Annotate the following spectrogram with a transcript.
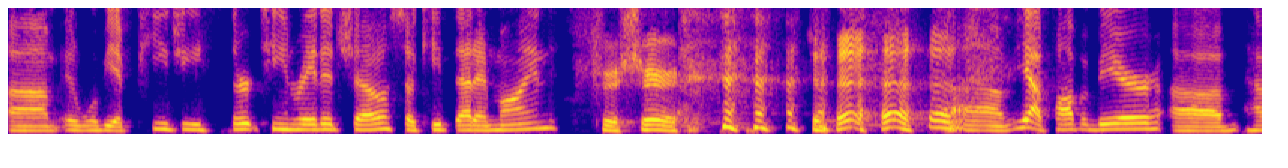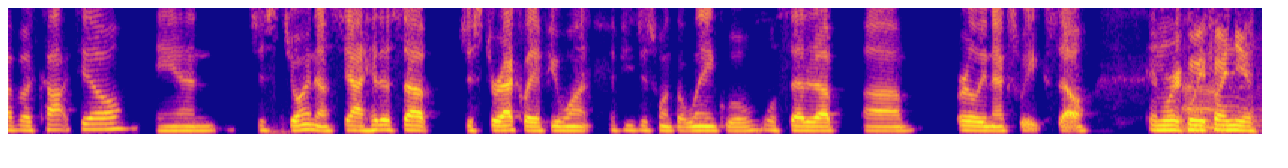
Um, it will be a PG-13 rated show, so keep that in mind. For sure. um, yeah, pop a beer, uh, have a cocktail, and just join us. Yeah, hit us up just directly if you want. If you just want the link, we'll we'll set it up um, early next week. So and where can we Um, find you?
